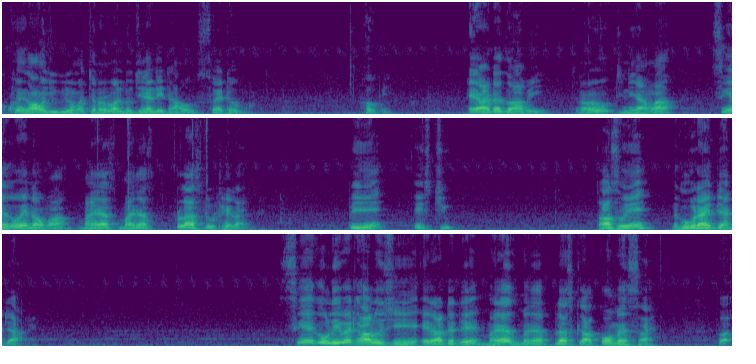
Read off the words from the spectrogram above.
အခွင့်ကောင်းယူပြီးတော့မှကျွန်တော်တို့ကလိုချင်တဲ့ data ကိုဆွဲထုတ်မှာဟုတ်ပြီ error တက်သွားပြီကျွန်တော်တို့ဒီနေရာမှာ single quote ရဲ့နောက်မှာ minus minus plus လို့ထည့်လိုက်မယ်ပြီးရင် h2 ဒါဆိုရင်ငကိုတိုင်းပြန်ပြတယ် single quote လေးပဲထားလို့ရှိရင် error တက်တယ် minus minus plus က comment sign ဆိုတော့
